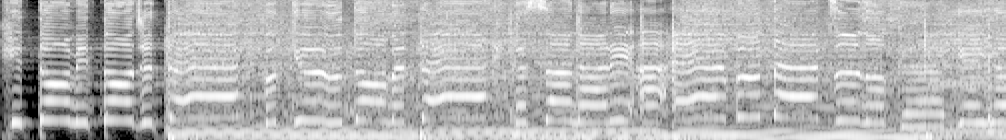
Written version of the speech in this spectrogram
瞳閉じて呼吸止めて重なり合え二つの影よ。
